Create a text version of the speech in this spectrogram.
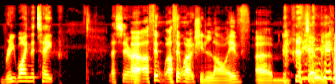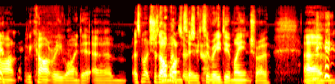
Rewind the tape. Let's hear it. Uh, I think I think we're actually live, um, so we can't we can't rewind it. Um, as much as I want to commenters to redo my intro. Um,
